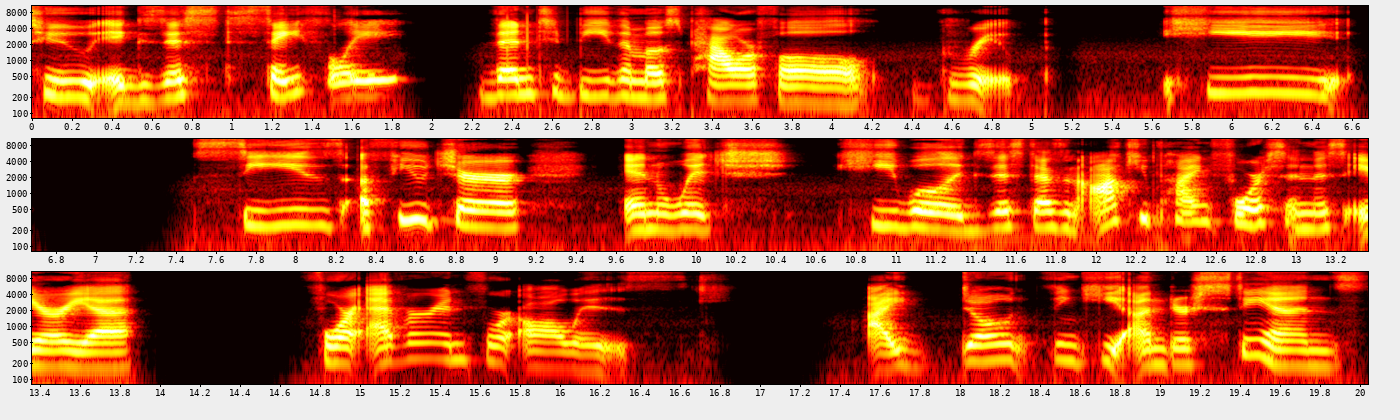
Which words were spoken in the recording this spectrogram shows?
to exist safely than to be the most powerful group. He sees a future in which he will exist as an occupying force in this area forever and for always. I don't think he understands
